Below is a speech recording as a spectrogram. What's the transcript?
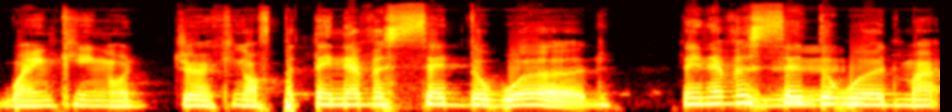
wanking or jerking off, but they never said the word. They never said the Mhm. word.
